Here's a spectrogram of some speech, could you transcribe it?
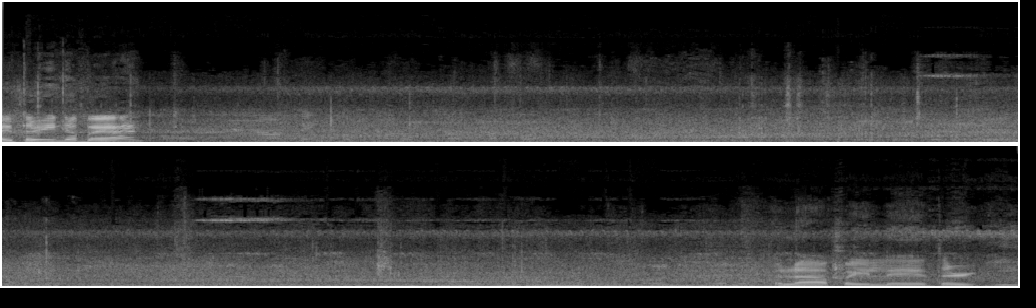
Letter E na ba yan? Wala pa yung letter E.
